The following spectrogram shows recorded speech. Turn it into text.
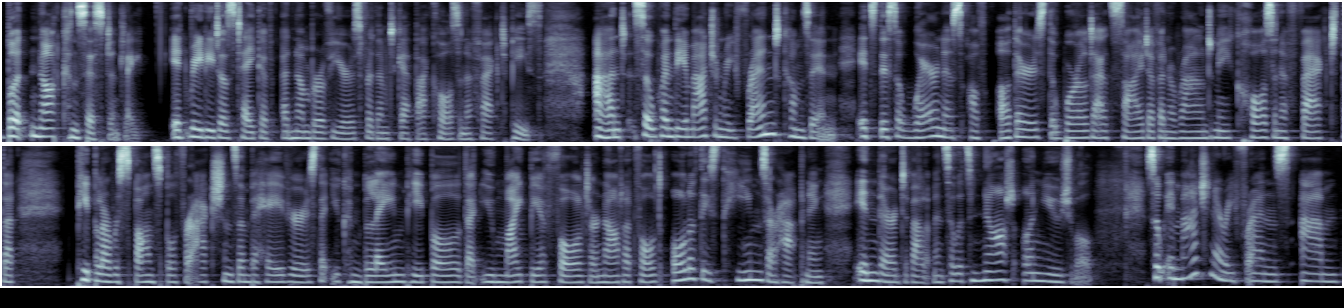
but not consistently it really does take a, a, number of years for them to get that cause and effect piece. And so when the imaginary friend comes in, it's this awareness of others, the world outside of and around me, cause and effect that people are responsible for actions and behaviors, that you can blame people, that you might be at fault or not at fault. All of these themes are happening in their development. So it's not unusual. So imaginary friends, um,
